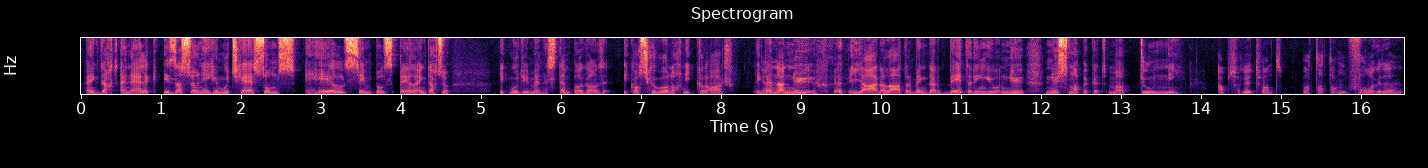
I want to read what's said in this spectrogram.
En ik dacht, en eigenlijk is dat zo niet. Je moet jij soms heel simpel spelen. En ik dacht zo, ik moet hier een stempel gaan zetten. Ik was gewoon nog niet klaar. Ik Ja, ben daar nu, jaren later, ben ik daar beter in geworden. Nu, nu snap ik het, maar toen niet. Absoluut, want wat dat dan volgde,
